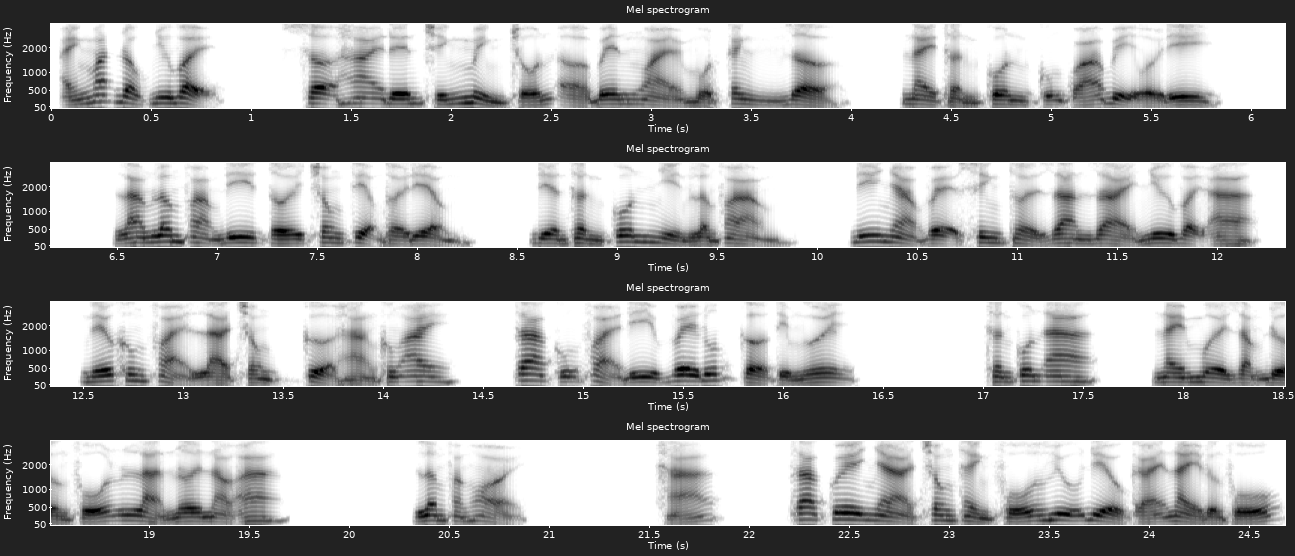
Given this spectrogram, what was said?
ánh mắt độc như vậy, sợ hai đến chính mình trốn ở bên ngoài một canh giờ, này thần côn cũng quá bị ổi đi. Làm Lâm Phàm đi tới trong tiệm thời điểm, Điền thần côn nhìn Lâm Phàm đi nhà vệ sinh thời gian dài như vậy à, nếu không phải là trong cửa hàng không ai, ta cũng phải đi vê đút cờ tìm ngươi. Thần côn A, này mười dặm đường phố là nơi nào A? Lâm Phàm hỏi. Hả, ta quê nhà trong thành phố hữu điều cái này đường phố.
